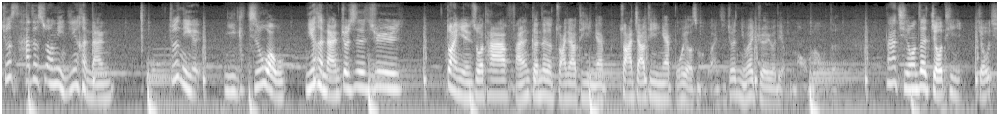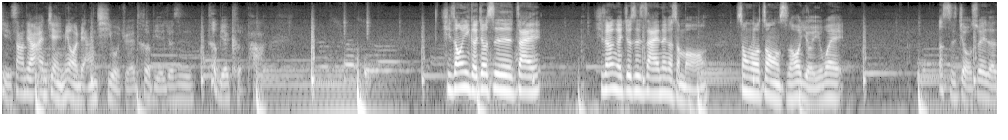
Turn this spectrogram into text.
就是它这数量已经很难。就是你，你其实我你很难就是去断言说他反正跟这个抓交替应该抓交替应该不会有什么关系，就是你会觉得有点毛毛的。那其中这九起九起上吊案件里面有两起，我觉得特别就是特别可怕。其中一个就是在其中一个就是在那个什么送肉粽的时候，有一位二十九岁的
